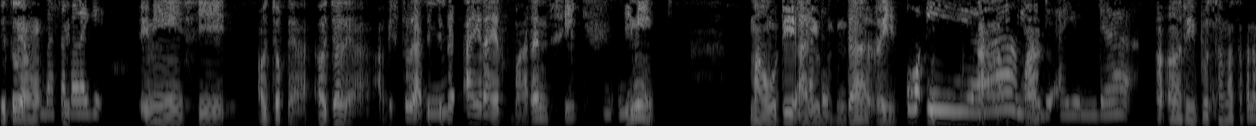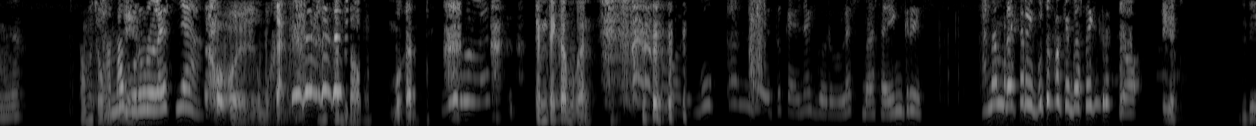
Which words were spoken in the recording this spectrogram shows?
itu yang bahas apa lagi ini si ojok ya, ojol ya. Habis itu ada Mm-mm. juga akhir-akhir kemarin si Mm-mm. ini mau di tuh? Ayunda ribut, oh iya Sama. mau di Ayunda Eh, eh, ribut sama siapa namanya? Sama cowoknya. sama guru lesnya Oh, bukan. Bukan dong. Bukan. guru les MTK bukan. Waduh, bukan do itu kayaknya guru les bahasa Inggris karena mereka ribut tuh pakai bahasa Inggris do Iya. Jadi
